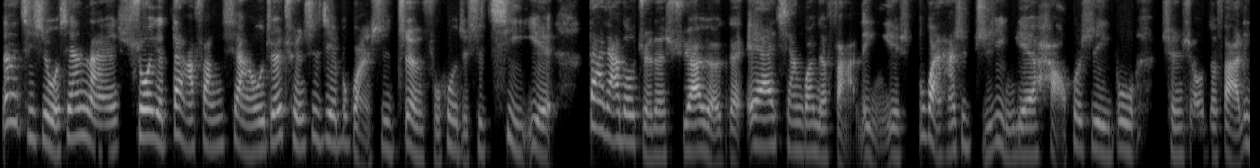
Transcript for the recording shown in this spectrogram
那其实我先来说一个大方向，我觉得全世界不管是政府或者是企业。大家都觉得需要有一个 AI 相关的法令，也不管它是指引也好，或是一部成熟的法令，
